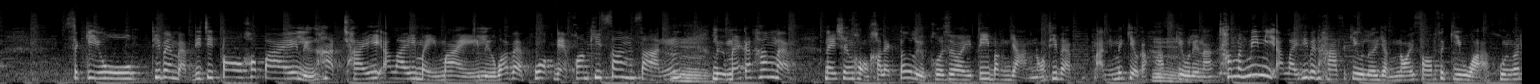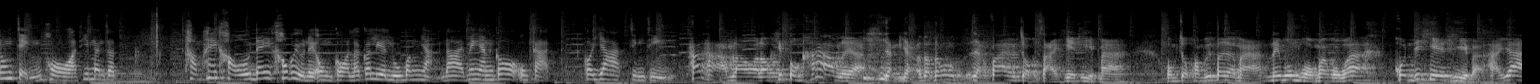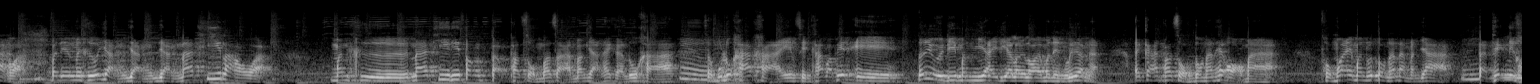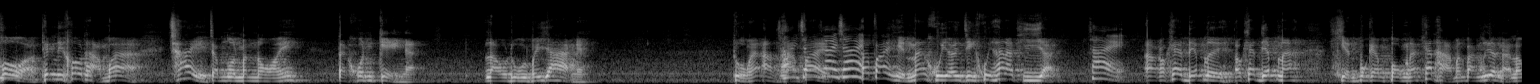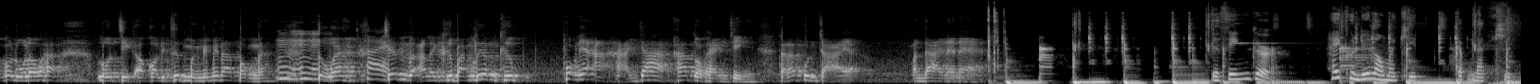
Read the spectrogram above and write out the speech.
สกิลที่เป็นแบบดิจิตอลเข้าไป หรือหัดใช้อะไรใหม่ ๆ หรือว่าแบบพวกเนี่ยความคิดสร้างสรรค์ อืม หรือแม้กระทั่งแบบในเชิงของคาแรคเตอร์หรือ personality บางอย่างเนาะที่แบบอันนี้ไม่เกี่ยวกับ hard อืม skill เลยนะ ถ้ามันไม่มีอะไรที่เป็น hard skill เลยอย่างน้อย soft skill อะคุณก็ต้องเจ๋งพอที่มันจะทำให้เขาได้เข้าไปอยู่ในองค์กร แล้วก็เรียนรู้บางอย่างได้ ไม่งั้นก็โอกาสก็ยากจริงถ้าถามเราเราคิดตรงข้ามเลยอะ อย่างอย่างเราต้องอย่างฝ้ายมันจบสายครีเอทีฟมา ผมจบคอมพิวเตอร์มา ในมุมผมอะผมว่าคนที่ครีเอทีฟอะหายากว่ะ ประเด็นมันคือว่าอย่างอย่างอย่างหน้าที่เราอะมันคือหน้าที่ที่ต้องแบบผสมผสานบางอย่างให้กับลูกค้า อืม สมมุติลูกค้าขายสินค้าประเภท A แล้วอยู่ดีๆมันมีไอเดียลอยๆมาหนึ่งเรื่องอะไอการผสมตรงนั้นให้ออกมา ผมว่าไอ้มนุษย์ตรงนั้นน่ะมันยาก แต่เทคนิคอะเทคนิคถามว่าใช่จำนวนมันน้อย แต่คนเก่งอะเราดูไม่ยากไงถูกไหมอะใช่ถามฝ้ายใช่ใช่ ถ้าฝ้ายเห็นนั่งคุยเอาจริงๆคุย 5 นาทีอะๆ ใช่ อะเอาแค่เดฟเลยเอาแค่เดฟนะ เขียนโปรแกรมตรงนะ แค่ถามมันบางเรื่องอะเราก็รู้แล้วว่าโลจิกอัลกอริทึมมึงนี่ไม่น่าตรงนะอืมอืมถูกไหมใช่ เช่นอะไรคือบางเรื่องคือพวกเนี้ยอะหายากค่าตัวแพงจริง แต่ถ้าคุณจ่ายอะมันได้แน่ๆ The Thinker ให้คุณได้ลองมาคิดกับนักคิด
